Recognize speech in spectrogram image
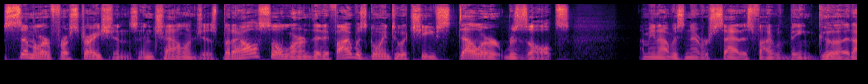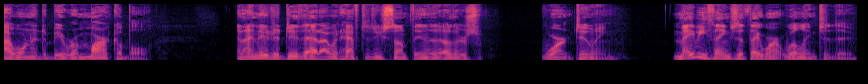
similar frustrations and challenges. But I also learned that if I was going to achieve stellar results, I mean, I was never satisfied with being good. I wanted to be remarkable. And I knew to do that, I would have to do something that others weren't doing, maybe things that they weren't willing to do.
